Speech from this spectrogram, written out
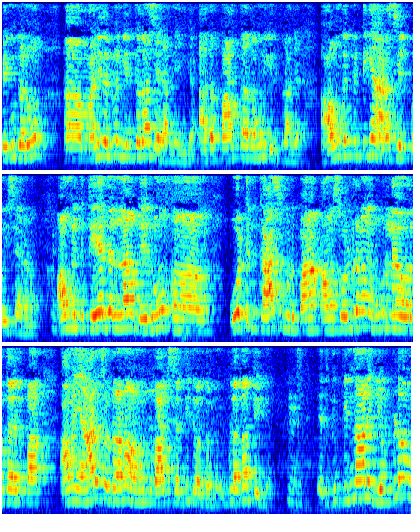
பெண்களும் மனிதர்களும் இருக்கதான் செய்றாங்க இங்க. அதை பார்க்காதவங்களும் இருக்கிறாங்க. அவங்க கிட்டயும் அரசியல் போய் சேரணும். அவங்களுக்கு தேர்தல்லாம் வெறும் ஓட்டுக்கு காசு கொடுப்பான். அவன் சொல்றவன் ஊர்ல ஒருத்தன் இருப்பான். அவன் யார சொல்றானோ அவனுக்கு வாக்கு செலுத்திட்டு வந்துடணும். இவ்வளவுதான் தெரியும். இதுக்கு பின்னால எவ்வளவு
